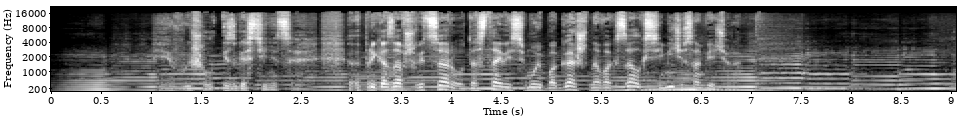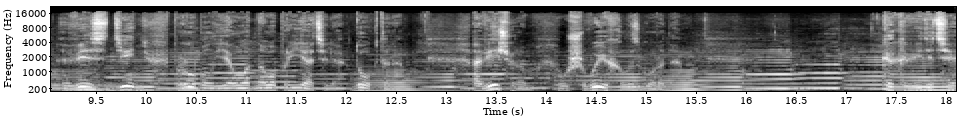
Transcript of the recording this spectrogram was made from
и вышел из гостиницы, приказав швейцару доставить мой багаж на вокзал к семи часам вечера. Весь день пробыл я у одного приятеля, доктора, а вечером уж выехал из города. Как видите,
